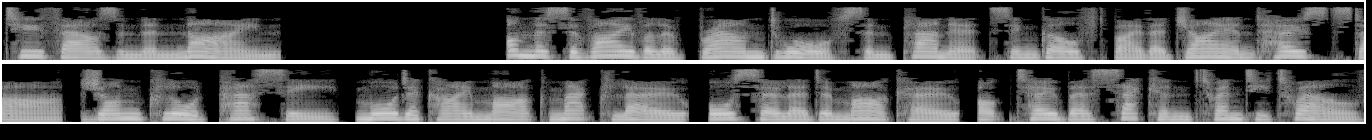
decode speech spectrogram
2009. On the survival of brown dwarfs and planets engulfed by their giant host star, Jean-Claude Passy, Mordecai Mark Mac Low, Orsola de Marco, October 2, 2012.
